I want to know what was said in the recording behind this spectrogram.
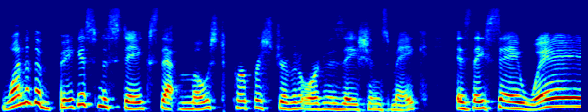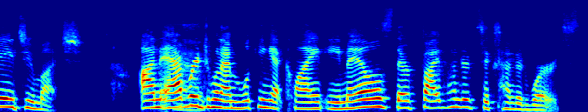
one of the biggest mistakes that most purpose driven organizations make is they say way too much. On average, yeah. when I'm looking at client emails, they're 500, 600 words.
